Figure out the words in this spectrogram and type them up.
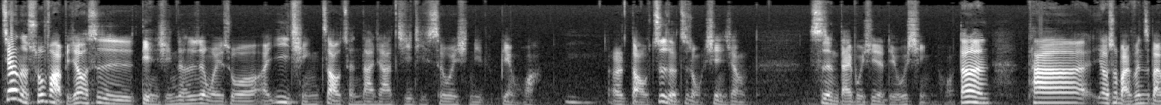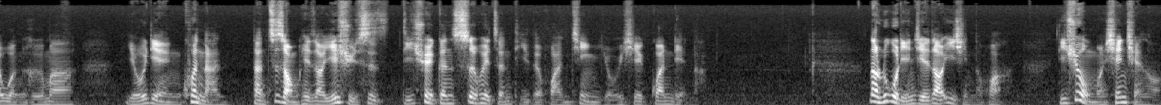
这样的说法比较是典型的，是认为说，呃，疫情造成大家集体社会心理的变化，嗯，而导致了这种现象，私人逮捕系的流行。当然，它要说百分之百吻合吗？有一点困难，但至少我们可以知道，也许是的确跟社会整体的环境有一些关联啦。那如果连接到疫情的话，的确，我们先前哦，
